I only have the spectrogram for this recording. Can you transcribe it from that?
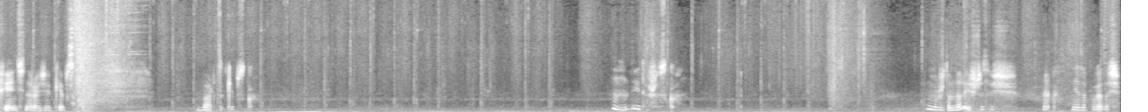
Pięć na razie, kiepsko. Bardzo kiepsko. Mhm, I to wszystko. Może tam dalej jeszcze coś? Nie, nie zapowiada się.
